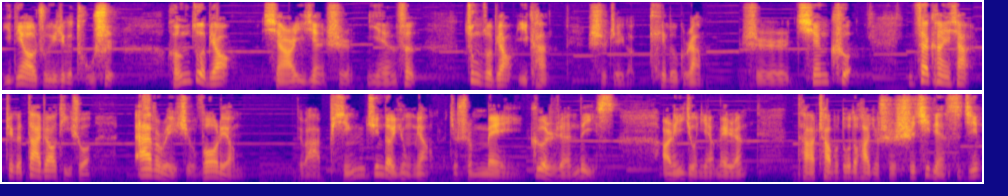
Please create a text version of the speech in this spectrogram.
一定要注意这个图示。横坐标显而易见是年份，纵坐标一看是这个 kilogram，是千克。你再看一下这个大标题说 average volume，对吧？平均的用量就是每个人的意思。二零一九年每人。它差不多的话就是十七点四斤，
